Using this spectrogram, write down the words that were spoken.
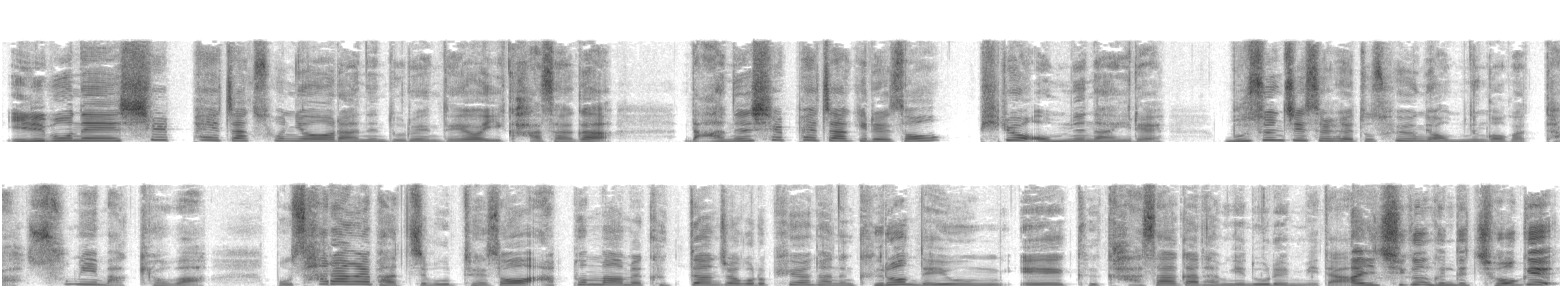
일본의 실패작 소녀라는 노래인데요. 이 가사가 나는 실패작이라서 필요 없는 아이래. 무슨 짓을 해도 소용이 없는 것 같아. 숨이 막혀와. 뭐 사랑을 받지 못해서 아픈 마음을 극단적으로 표현하는 그런 내용의 그 가사가 담긴 노래입니다. 아니 지금 근데 저게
